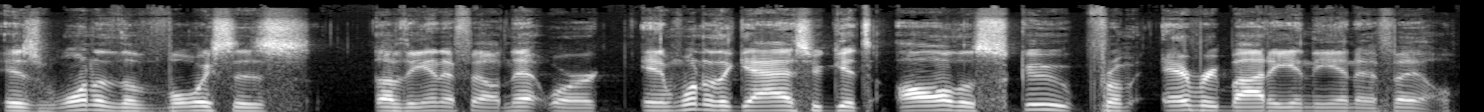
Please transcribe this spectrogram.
is one of the voices of the NFL network and one of the guys who gets all the scoop from everybody in the NFL.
